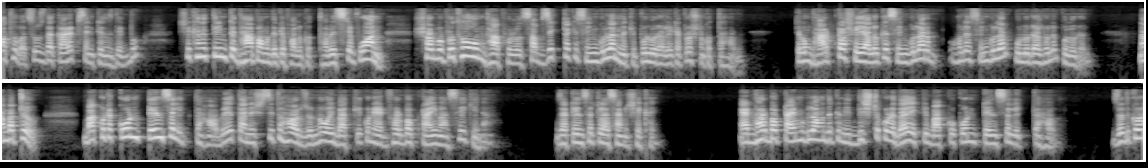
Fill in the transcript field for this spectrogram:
অথবা চুজ দ্য কারেক্ট সেন্টেন্স দেখব। সেখানে তিনটে ধাপ আমাদেরকে ফলো করতে হবে। স্টেপ ওয়ান সর্বপ্রথম ধাপ হলো সাবজেক্টটাকে সিঙ্গুলার নাকি প্লুরাল এটা প্রশ্ন করতে হবে। এবং ভার্বটা সেই আলোকে সিঙ্গুলার হলে সিঙ্গুলার প্লুরাল হলে প্লুরাল নাম্বার টু বাক্যটা কোন টেন্সে লিখতে হবে তা নিশ্চিত হওয়ার জন্য ওই বাক্যে কোনো অ্যাডভার্ব অফ টাইম আছে কি না যা টেন্সের ক্লাসে আমি শেখাই। অ্যাডভার্ব অফ টাইমগুলো আমাদেরকে নির্দিষ্ট করে দেয় একটি বাক্য কোন টেন্সে লিখতে হবে। যদি কোনো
